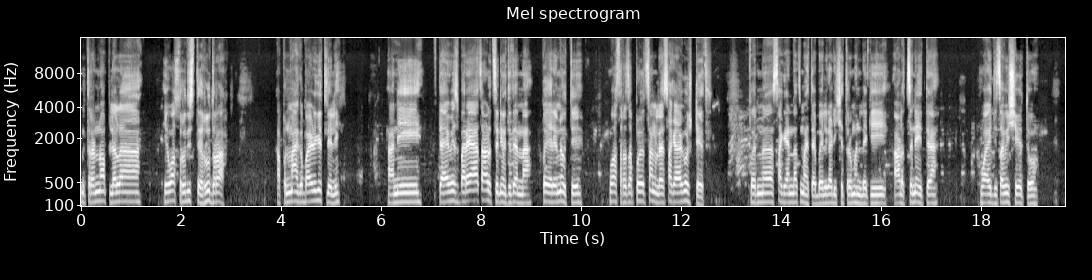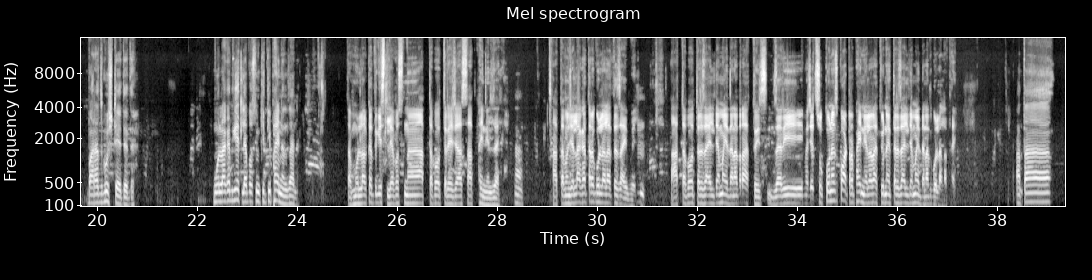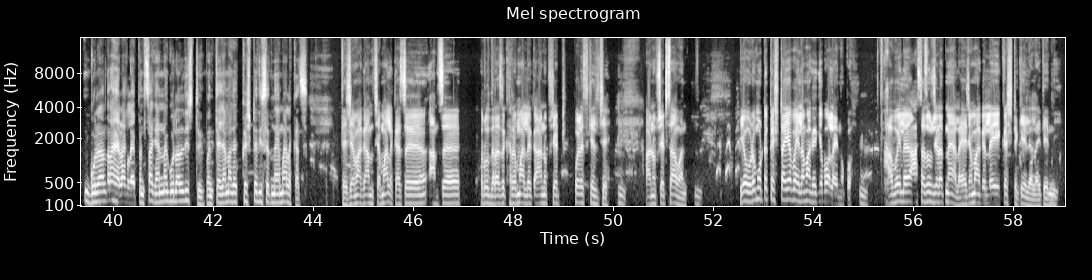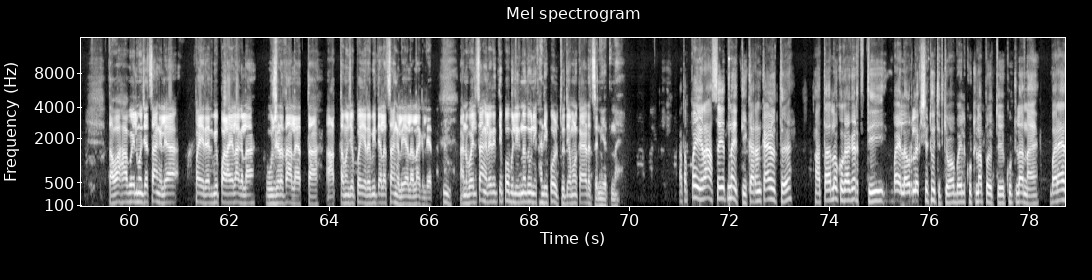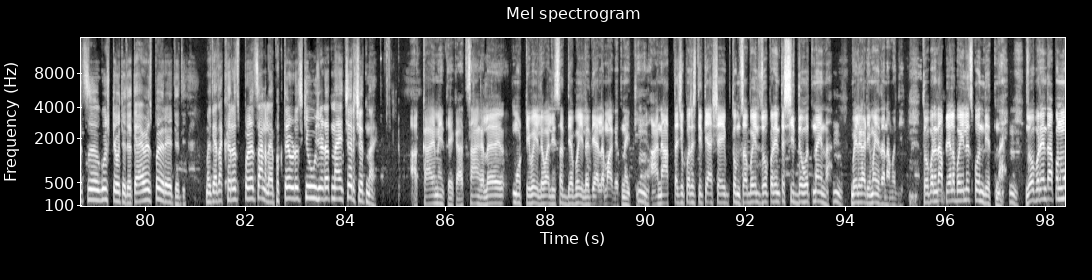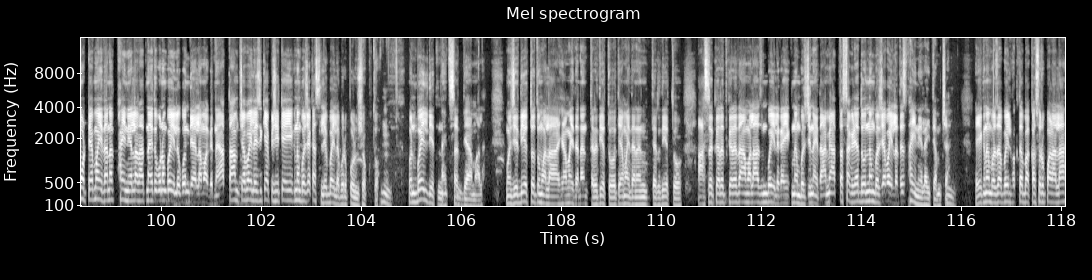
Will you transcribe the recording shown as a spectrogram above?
मित्रांनो आपल्याला हे वासरू दिसते रुद्रा. आपण माग बाळ घेतलेली. आणि त्यावेळेस बऱ्याच अडचणी होती त्यांना. पैरे नव्हते. वासराचा पळ चांगला सगळ्या गोष्टी आहेत. पण सगळ्यांनाच माहीत आहे बैलगाडी क्षेत्र म्हणलं की अडचणी येत्या वायदीचा विषय येतो. बऱ्याच गोष्टी आहेत तिथं. मुलाखत घेतल्यापासून किती फायनल झालं? तर मुलाखत घेतल्यापासून आत्ता ह्याच्या सात फायनल झाले. हां. आता म्हणजे लगातार गुलालातच आहे बैल. आता पावतर जाईल त्या मैदानात राहतोय जरी म्हणजे चुकूनच क्वार्टर फायनल राहतो नाही तर जाईल त्या मैदानात गुलालात आहे. आता गुलाल तर राहायला लागलाय पण सगळ्यांना गुलाल दिसतोय पण त्याच्यामागे कष्ट दिसत नाही मालकाच. त्याच्यामागे आमच्या मालकाचं आमचं रुद्राचं खरं मालक अनुप शेठ पळसखेलचे अनुप शेठ सावंत. एवढं मोठं कष्ट आहे या बैला मागे की बोलाय नको. हा बैल असाच उजेडात नाही आला ह्याच्या मागे लय कष्ट केलेला आहे त्यांनी. तेव्हा हा बैल म्हणजे चांगल्या पैऱ्यात बी पळायला लागला उजेडात आलाय आत्ता. आत्ता म्हणजे पैरं बी त्याला चांगले यायला लागल्यात आणि बैल चांगल्या रीती पब्लिकनं दोन्ही खाली पळतो त्यामुळे काय अडचण येत नाही. आता पहिरा असं येत नाही ती कारण काय होतं आता लोक काय करतात ती बैलावर लक्ष ठेवतात किंवा बैल कुठला पळतोय कुठला नाही. बऱ्याच गोष्टी होते त्या त्यावेळेस पहिरे येते ती. म्हणजे त्याचा खरंच पळ चांगला आहे फक्त एवढंच की उजेडत नाही चर्चेत नाही. आ, काय माहितीये का चांगलं मोठी बैलवाली सध्या बैल द्यायला मागत नाही ती हम्म. आणि आत्ताची परिस्थिती अशी आहे तुमचा बैल जोपर्यंत सिद्ध होत नाही ना हम्म. बैलगाडी मैदानामध्ये तोपर्यंत आपल्याला बैलच कोण देत नाही हम्म. जोपर्यंत आपण मोठ्या मैदानात फायनलला राहत नाही तोपर्यंत बैल कोण द्यायला मागत नाही आता आमच्या बैलाची कॅपॅसिटी आहे एक नंबरच्या कसल्या बैलाबरोबर पळू शकतो हम्म. पण बैल देत नाहीत सध्या आम्हाला म्हणजे देतो तुम्हाला ह्या मैदानानंतर देतो त्या मैदानानंतर देतो. असं करत करत आम्हाला अजून बैल काय एक नंबरची नाहीत. आम्ही आता सगळ्या दोन नंबरच्या बैलातच फायनल आहे आमच्या. एक नंबरचा बैल फक्त बकासूर पळाला.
